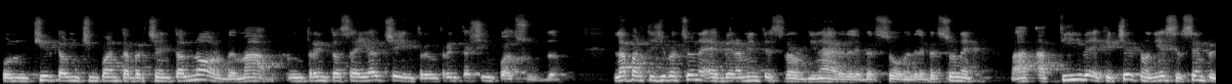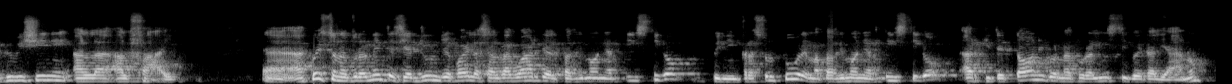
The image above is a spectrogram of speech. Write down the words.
con circa un 50% al nord, ma un 36% al centro e un 35% al sud. La partecipazione è veramente straordinaria delle persone, delle persone attive che cercano di essere sempre più vicini al, al FAI. Eh, a questo naturalmente si aggiunge poi la salvaguardia del patrimonio artistico, quindi infrastrutture, ma patrimonio artistico, architettonico, naturalistico italiano,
